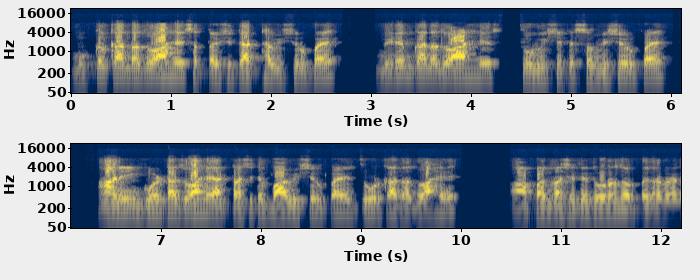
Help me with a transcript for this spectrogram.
मुक्कल कांदा जो आहे सत्तावीसशे ते अठ्ठावीसशे रुपये मिडियम कांदा जो आहे चोवीसशे ते सव्वीसशे रुपये आणि गोल्टा जो आहे अठराशे ते बावीसशे रुपये जोड कांदा जो आहे पंधराशे ते दोन हजार रुपये दरम्यान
